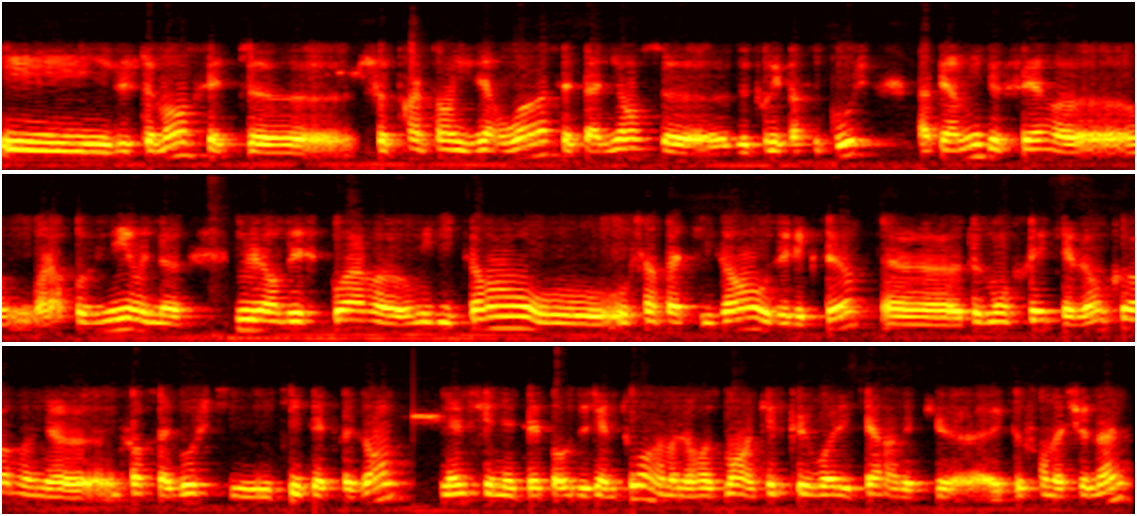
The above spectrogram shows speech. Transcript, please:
Et justement, cette, euh, ce printemps isérois, cette alliance euh, de tous les partis de gauche, a permis de faire euh, voilà, revenir une, lueur d'espoir aux militants, aux, sympathisants, aux électeurs, de montrer qu'il y avait encore une, force à gauche qui, était présente, même si elle n'était pas au deuxième tour, hein, malheureusement à quelques voix d'écart avec, avec le Front National.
